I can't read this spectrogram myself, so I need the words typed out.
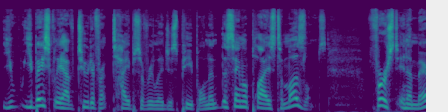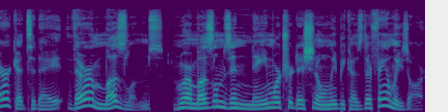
You, you basically have two different types of religious people, and the same applies to Muslims. First, in America today, there are Muslims who are Muslims in name or tradition only because their families are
